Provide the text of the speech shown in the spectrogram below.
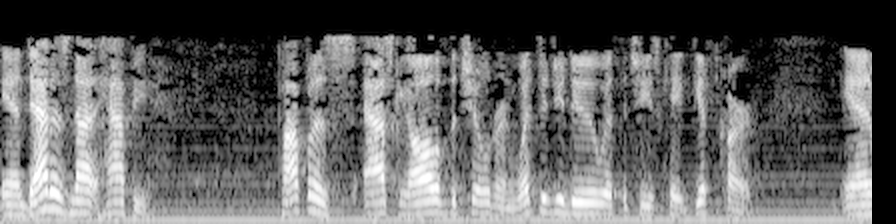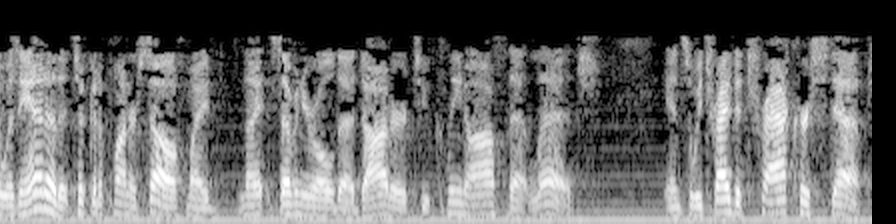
And Dad is not happy. Papa's asking all of the children, What did you do with the cheesecake gift card? And it was Anna that took it upon herself, my seven year old uh, daughter, to clean off that ledge. And so we tried to track her steps.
